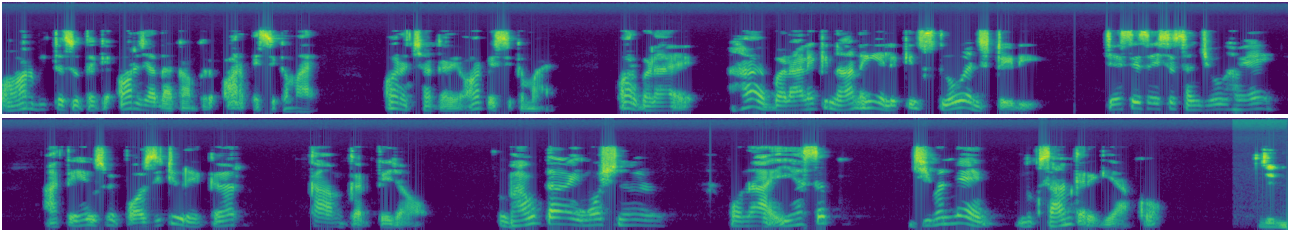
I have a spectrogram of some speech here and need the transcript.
और भीतर से होता है कि और ज़्यादा काम करे, और पैसे कमाए, और अच्छा करे, और पैसे कमाए, और बढ़ाए। हाँ बढ़ाने की ना नहीं है लेकिन स्लो एंड स्टेडी जैसे जैसे संजोग हमें आते हैं उसमें पॉजिटिव रहकर काम करते जाओ। भावुकता इमोशनल होना यह सब जीवन में नुकसान करेगी आपको। जी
